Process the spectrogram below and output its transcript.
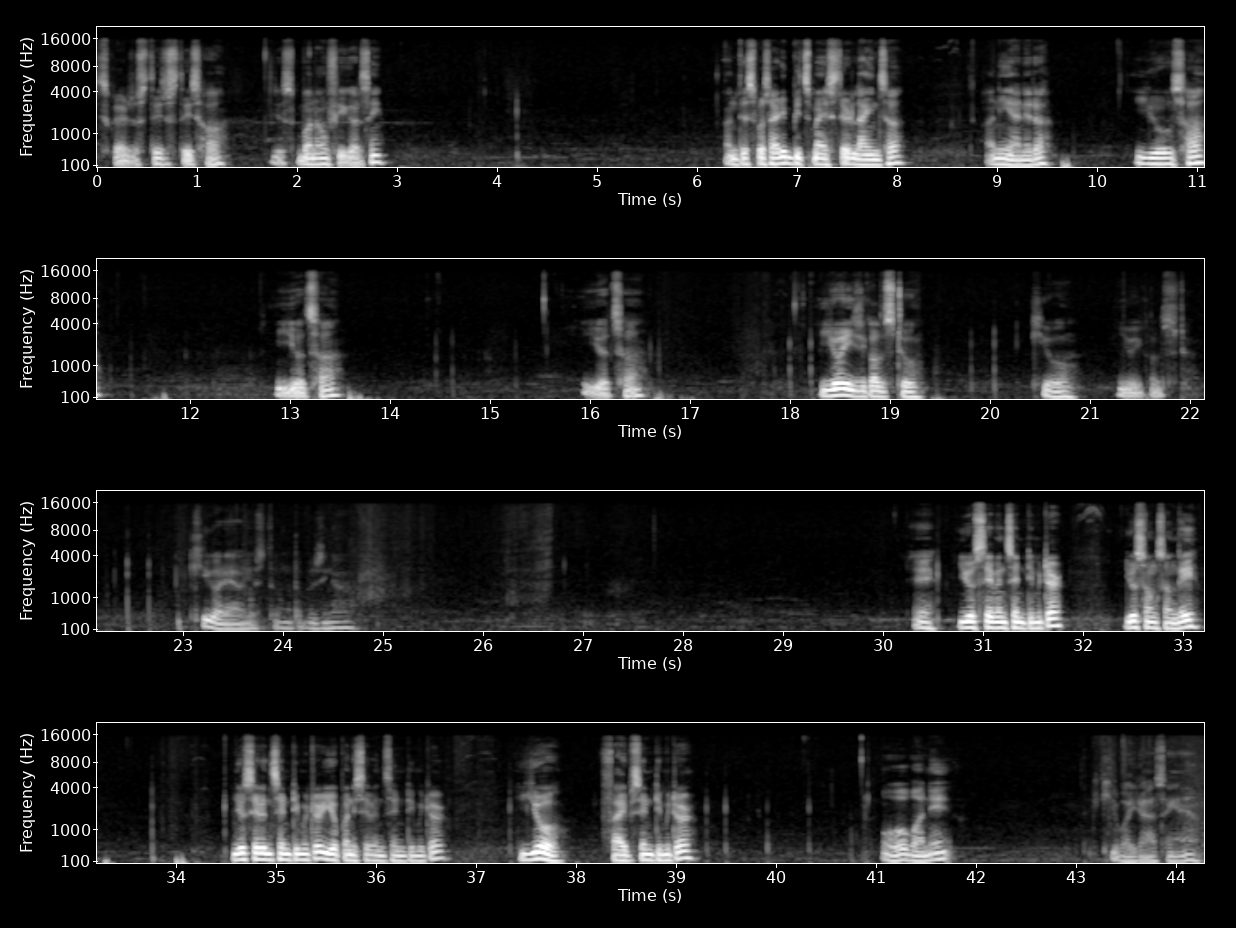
स्क्वायर जस्तै जस्तै छ जस बनाऊ फिगर चाहिँ अनि त्यस पछाडि बिचमा यस्तै लाइन छ। अनि यहाँनिर यो छ। यो छ। यो छ। यो इजिकल्स टु के हो। यो इक्वल्स टु के गरे यस्तो म त बुझिनँ। ए यो सेभेन सेन्टिमिटर यो सँगसँगै यो सेभेन सेन्टिमिटर यो पनि सेभेन सेन्टिमिटर यो फाइभ सेन्टिमिटर हो भने के भइरहेछ यहाँ?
